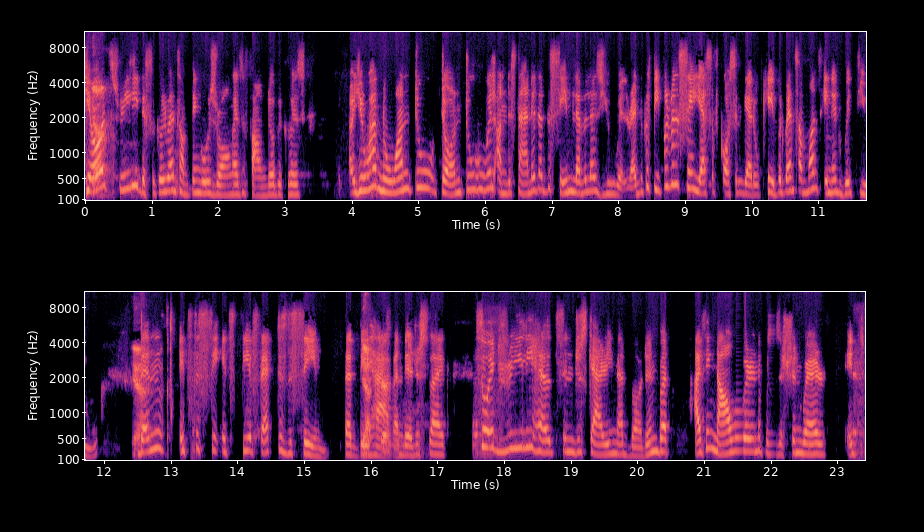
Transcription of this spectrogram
here yeah. it's really difficult when something goes wrong as a founder because uh, you don't have no one to turn to who will understand it at the same level as you will right? Because people will say yes of course it'll get okay. But when someone's in it with you then it's the it's the effect is the same that they have and they're just like so it really helps in just carrying that burden. But I think now we're in a position where it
